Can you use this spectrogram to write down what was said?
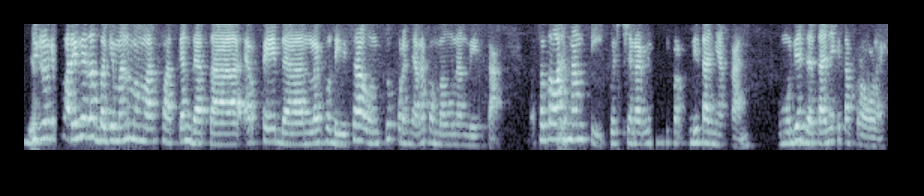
Ya. Judul kita hari ini adalah bagaimana memanfaatkan data RT dan level desa untuk perencanaan pembangunan desa. Setelah ya. nanti kuesioner ditanyakan, kemudian datanya kita peroleh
